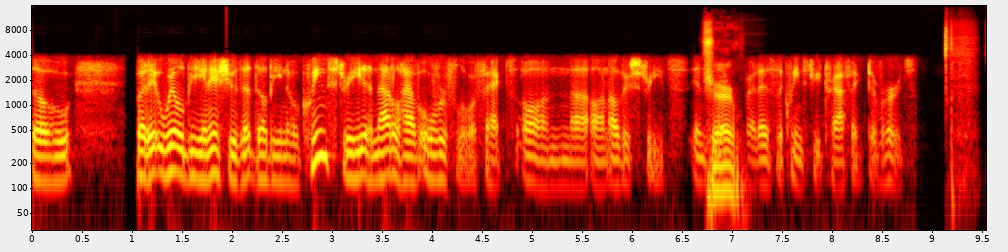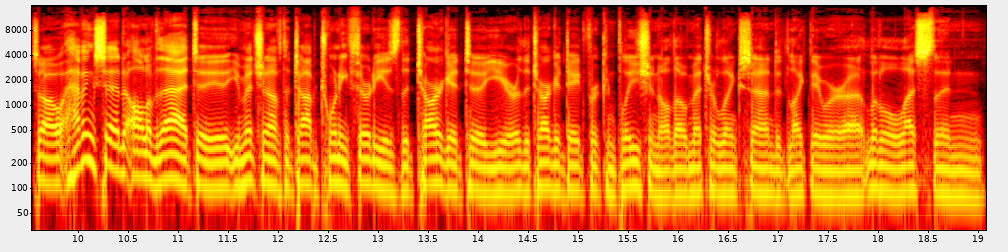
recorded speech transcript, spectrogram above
So, but it will be an issue that there'll be no Queen Street, and that'll have overflow effects on uh, on other streets in sure. the, as the Queen Street traffic diverts. So, having said all of that, uh, you mentioned off the top 2030 is the target uh, year, the target date for completion, although Metrolinx sounded like they were a little less than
